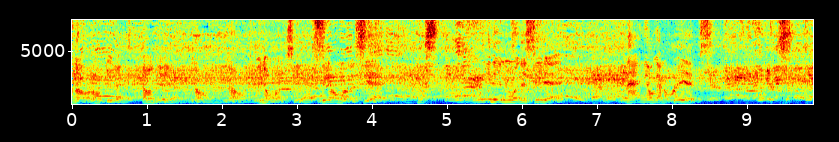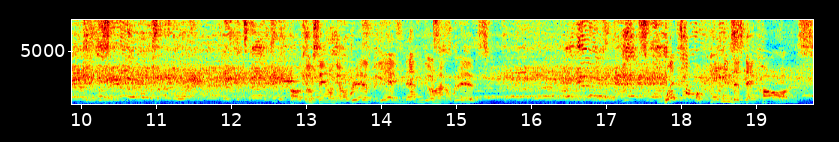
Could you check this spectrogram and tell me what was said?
No, don't do that. Don't do that. No, no. We don't want to see that. We don't want to see that. We didn't want to see that. Now he don't got no ribs. I was gonna say he don't got no ribs, but yeah, he definitely don't have no ribs. What type of pain does that cause?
